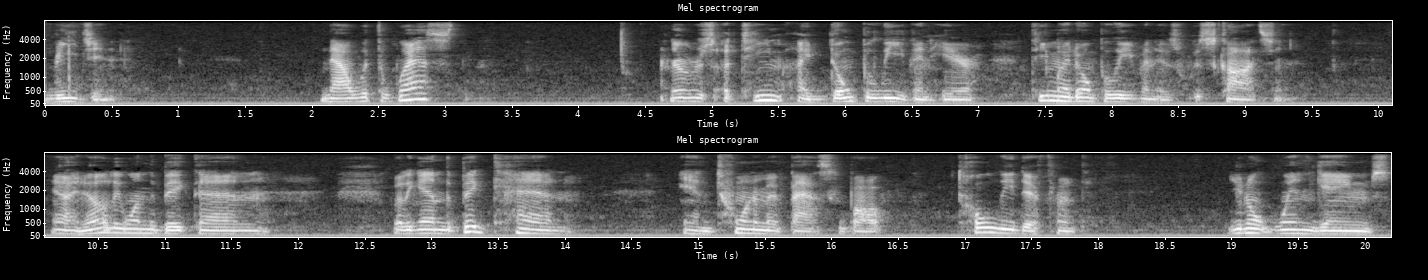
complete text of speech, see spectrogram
region. Now with the West, there's a team I don't believe in here. Team I don't believe in is Wisconsin. Yeah, I know they won the Big Ten, but again, the Big Ten in tournament basketball totally different. You don't win games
